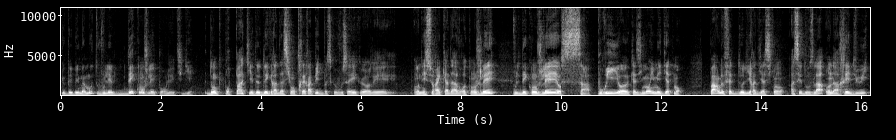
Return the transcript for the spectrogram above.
le bébé mammouth voulait le décongeler pour l'étudier. Donc, pour pas qu'il y ait de dégradation très rapide, parce que vous savez qu'on est sur un cadavre congelé, vous le décongelez, ça pourrit euh, quasiment immédiatement. Par le fait de l'irradiation à ces doses-là, on a réduit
